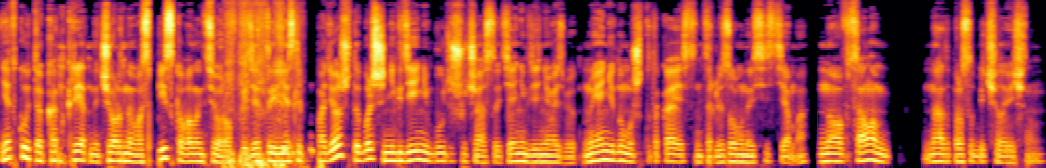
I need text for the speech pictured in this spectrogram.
Нет какой-то конкретной черного списка волонтеров, где ты, если попадешь, ты больше нигде не будешь участвовать, тебя нигде не возьмут. Ну, я не думаю, что такая есть централизованная система. Но в целом надо просто быть человечным,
